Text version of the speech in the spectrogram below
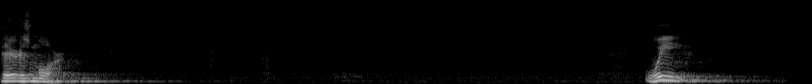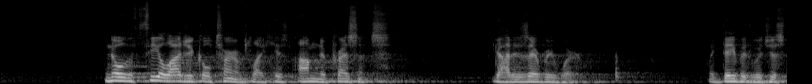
There is more. We know the theological terms like his omnipresence. God is everywhere. Like David was just,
